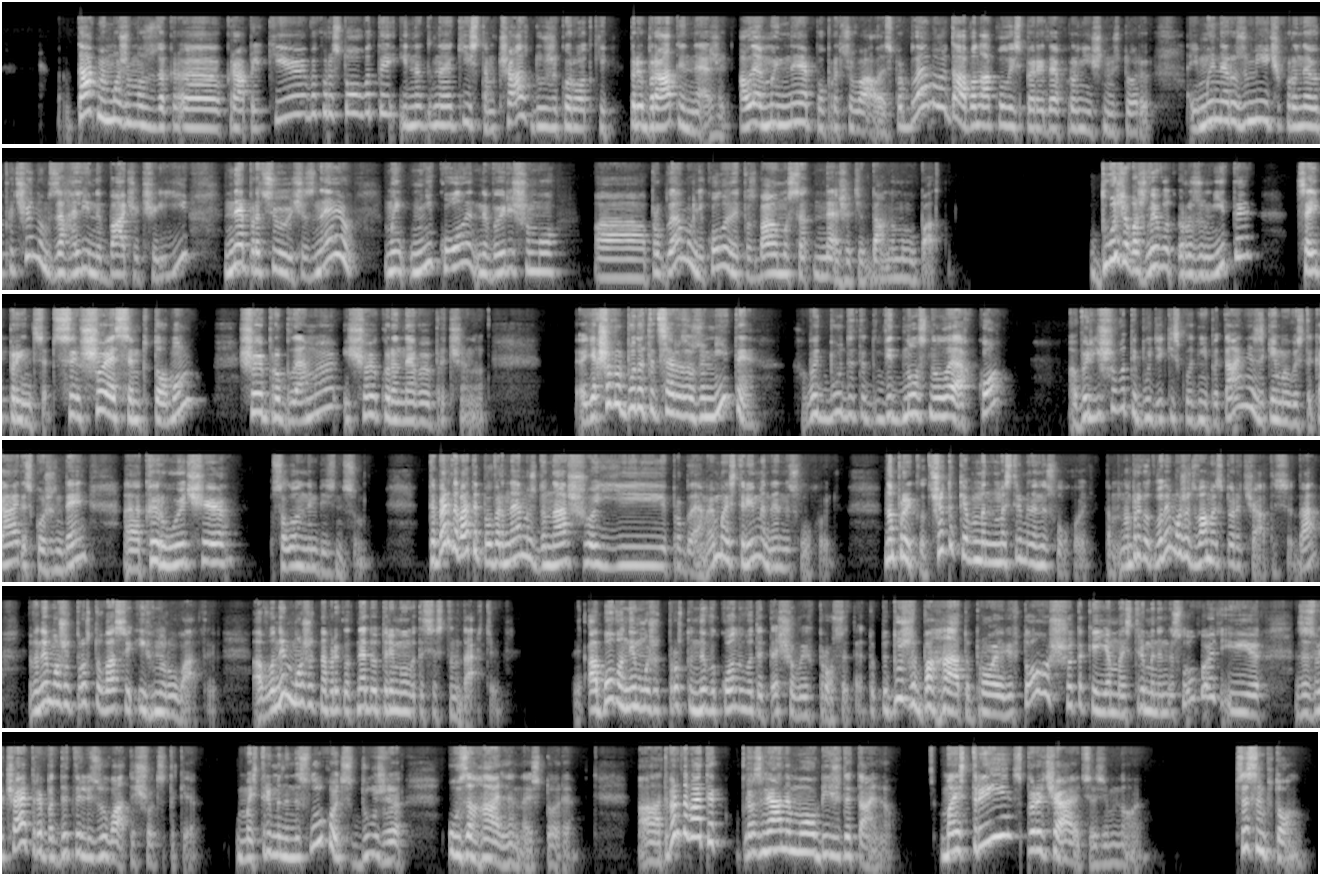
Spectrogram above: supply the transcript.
Так, ми можемо е, крапельки використовувати і на, на якийсь там час, дуже короткий, прибрати нежить. Але ми не попрацювали з проблемою, да, вона колись перейде в хронічну історію. І ми, не розуміючи короневу причину, взагалі не бачачи її, не працюючи з нею, ми ніколи не вирішимо а, проблему, ніколи не позбавимося нежиті в даному випадку. Дуже важливо розуміти цей принцип, що є симптомом що є проблемою і що є кореневою причиною. Якщо ви будете це розуміти, ви будете відносно легко вирішувати будь-які складні питання, з якими ви стикаєтесь кожен день, е, керуючи салонним бізнесом. Тепер давайте повернемось до нашої проблеми. Майстри мене не слухають. Наприклад, що таке майстри мене не слухають? Там, Наприклад, вони можуть з вами сперечатися, да? вони можуть просто вас ігнорувати, а вони можуть, наприклад, не дотримуватися стандартів. Або вони можуть просто не виконувати те, що ви їх просите. Тобто дуже багато проявів того, що таке є майстри мене не слухають, і зазвичай треба деталізувати, що це таке. Майстри мене не слухають, це дуже узагальнена історія. А тепер давайте розглянемо більш детально. Майстри сперечаються зі мною. Це симптом.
